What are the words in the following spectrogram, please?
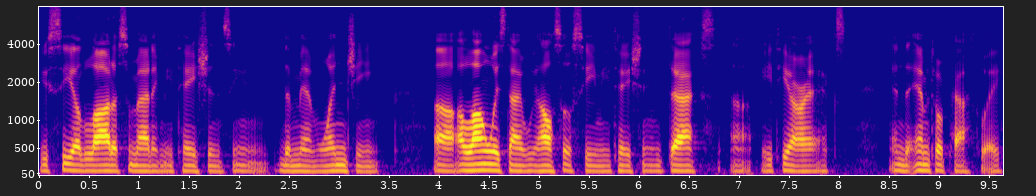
you see a lot of somatic mutations in the MEN1 gene. Uh, along with that, we also see mutation in DAXX, uh, ATRX, and the mTOR pathway.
